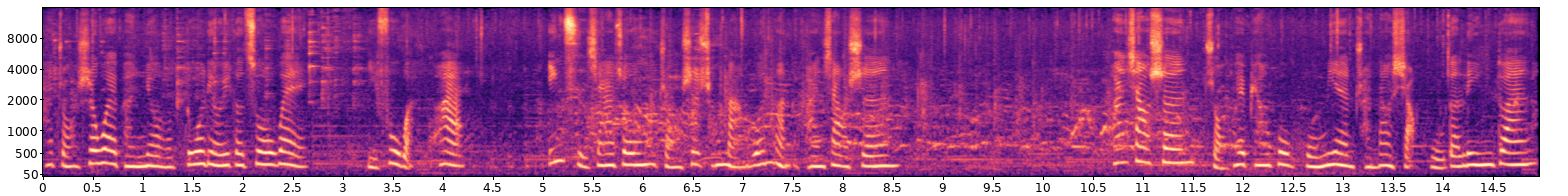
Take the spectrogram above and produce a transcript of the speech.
他总是为朋友多留一个座位，一副碗筷，因此家中总是充满温暖的欢笑声。欢笑声总会飘过湖面，传到小湖的另一端。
